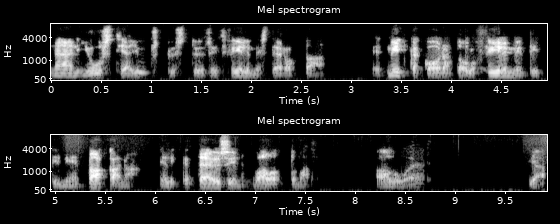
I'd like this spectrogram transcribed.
näen just ja just pystyy siitä filmistä erottaa, että mitkä kohdat on ollut filmipitimien takana, eli täysin valottomat alueet. Ja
